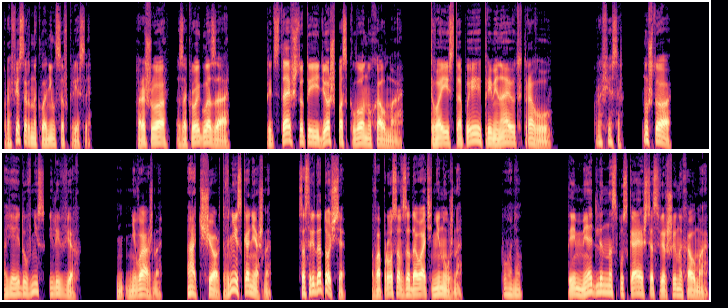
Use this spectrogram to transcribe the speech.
Профессор наклонился в кресле. Хорошо, закрой глаза. Представь, что ты идешь по склону холма. Твои стопы приминают траву. Профессор, ну что? А я иду вниз или вверх? Н неважно. А, черт, вниз, конечно. Сосредоточься. Вопросов задавать не нужно. Понял. Ты медленно спускаешься с вершины холма.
